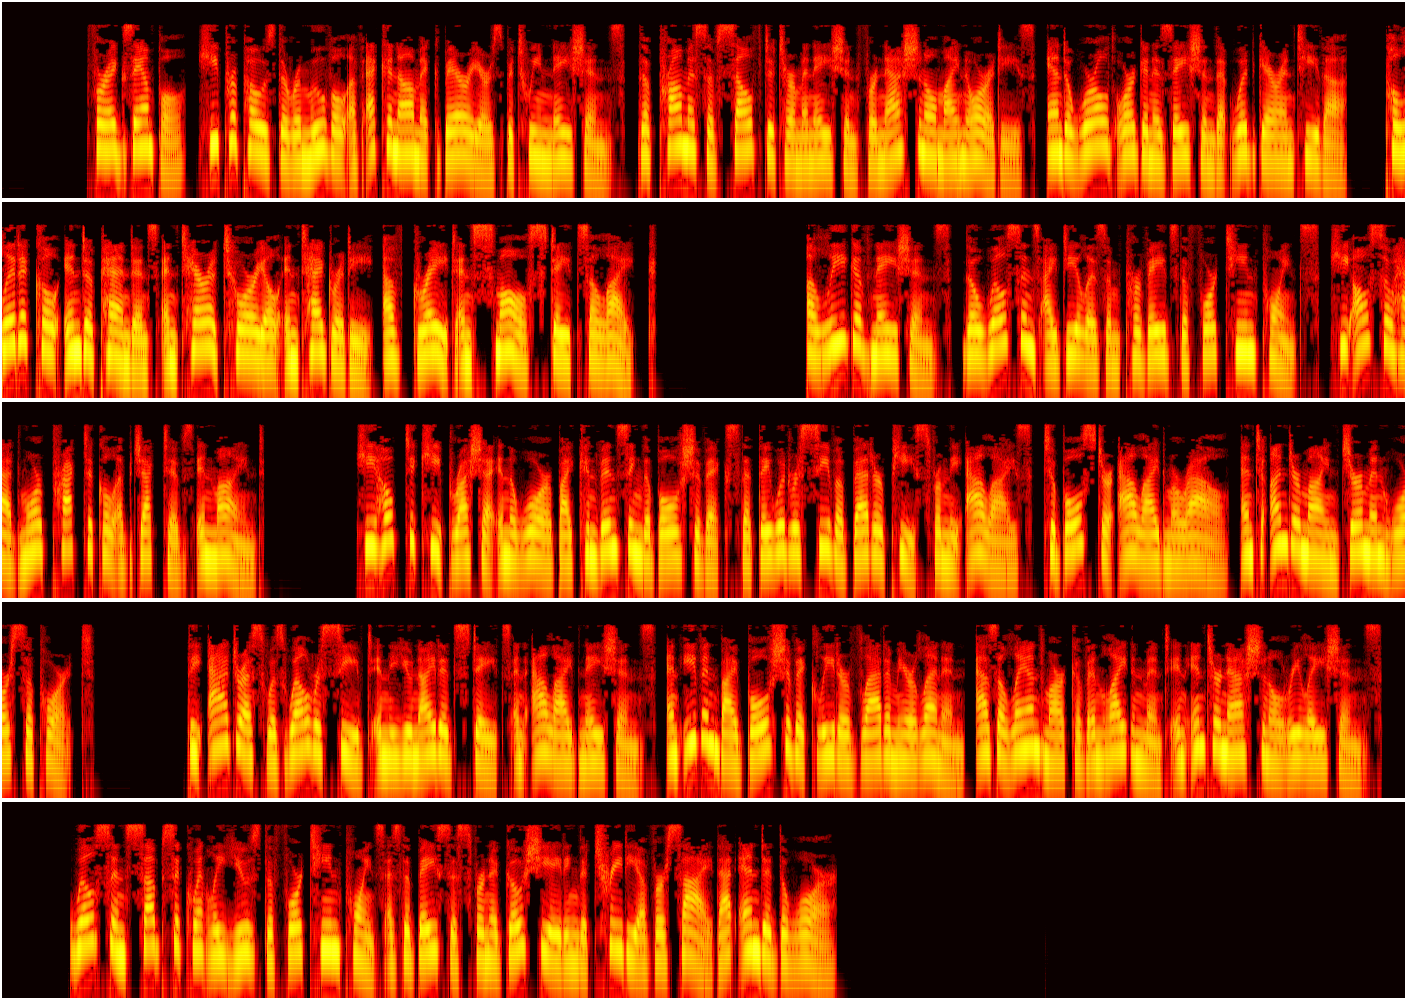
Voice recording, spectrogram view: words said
For example, he proposed the removal of economic barriers between nations, the promise of self-determination for national minorities, and a world organization that would guarantee the political independence and territorial integrity of great and small states alike. A League of Nations, though Wilson's idealism pervades the 14 points, he also had more practical objectives in mind. He hoped to keep Russia in the war by convincing the Bolsheviks that they would receive a better peace from the Allies, to bolster Allied morale, and to undermine German war support. The address was well received in the United States and Allied nations, and even by Bolshevik leader Vladimir Lenin, as a landmark of enlightenment in international relations. Wilson subsequently used the 14 points as the basis for negotiating the Treaty of Versailles that ended the war.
